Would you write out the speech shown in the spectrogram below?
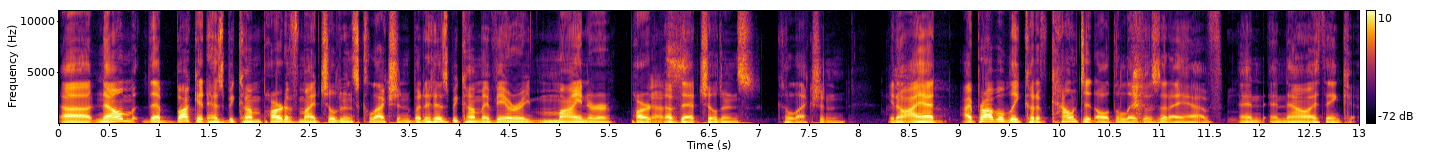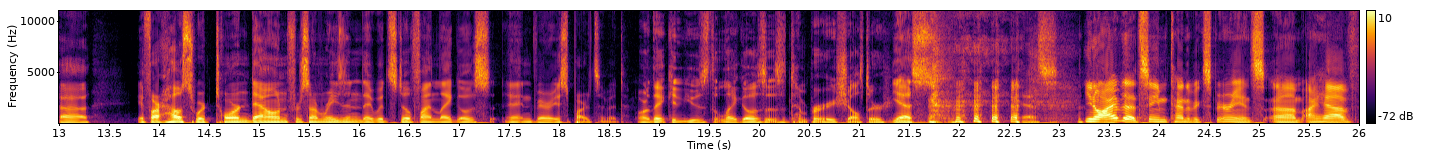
uh, now m- the bucket has become part of my children's collection, but it has become a very minor part Yes. of that children's collection. You know, I had I probably could have counted all the Legos that I have, and and now I think uh, if our house were torn down for some reason, they would still find Legos in various parts of it. Or they could use the Legos as a temporary shelter. Yes, yes. You know, I have that same kind of experience. Um, I have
